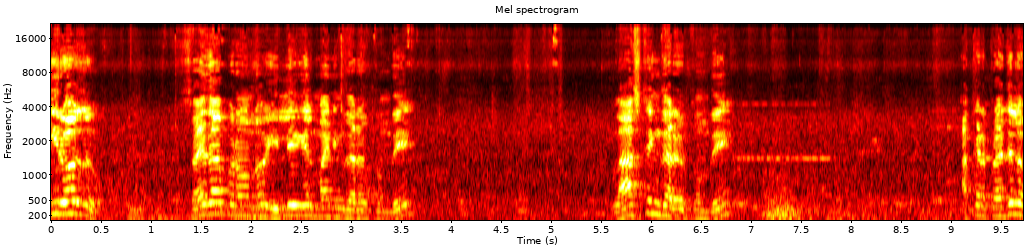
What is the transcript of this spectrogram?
ఈరోజు సైదాపురంలో ఇల్లీగల్ మైనింగ్ జరుగుతుంది. బ్లాస్టింగ్ జరుగుతుంది. అక్కడ ప్రజలు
